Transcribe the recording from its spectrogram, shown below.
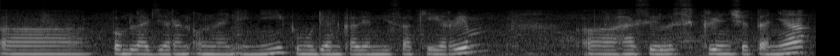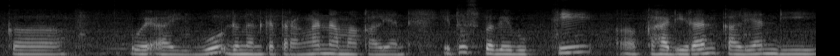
uh, pembelajaran online ini, kemudian kalian bisa kirim uh, hasil screenshotannya ke WA ibu dengan keterangan nama kalian. Itu sebagai bukti uh, kehadiran kalian di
